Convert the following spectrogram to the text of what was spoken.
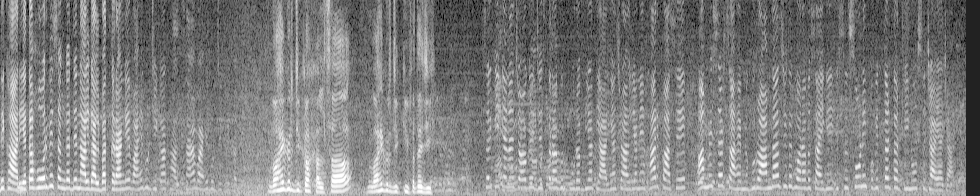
ਦਿਖਾ ਰਹੀ ਹੈ। ਤਾਂ ਹੋਰ ਵੀ ਸੰਗਤ ਦੇ ਨਾਲ ਗੱਲਬਾਤ ਕਰਾਂਗੇ। ਵਾਹਿਗੁਰੂ ਜੀ ਕਾ ਖਾਲਸਾ ਵਾਹਿਗੁਰੂ ਜੀ ਕੀ ਫਤਿਹ। ਵਾਹਿਗੁਰੂ ਜੀ ਕਾ ਖਾਲਸਾ ਵਾਹਿਗੁਰੂ ਜੀ ਕੀ ਫਤਿਹ ਜੀ। ਸਰ ਕੀ ਕਹਿਣਾ ਚਾਹੋਗੇ? ਜਿਸ ਤਰ੍ਹਾਂ ਗੁਰਪੁਰਬ ਦੀਆਂ ਤਿਆਰੀਆਂ ਚੱਲ ਰਹੀਆਂ ਨੇ ਹਰ ਪਾਸੇ ਅੰਮ੍ਰਿਤਸਰ ਸਾਹਿਬ ਨੂੰ ਗੁਰੂ ਰਾਮਦਾਸ ਜੀ ਦੇ ਦੁਆਰਾ ਵਸਾਈ ਗਈ ਇਸ ਸੋਹਣੀ ਪਵਿੱਤਰ ਧਰਤੀ ਨੂੰ ਸਜਾਇਆ ਜਾ ਰਿਹਾ ਹੈ।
